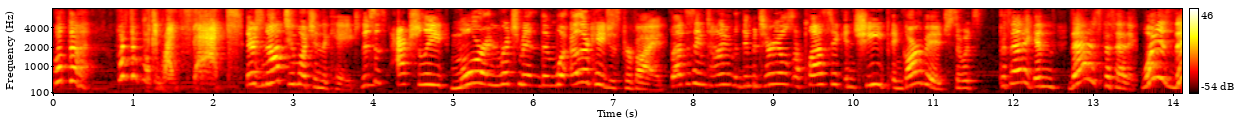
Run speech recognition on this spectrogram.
What the, what the, what, what's that? There's not too much in the cage. This is actually more enrichment than what other cages provide. But at the same time, the materials are plastic and cheap and garbage, so it's pathetic and that is pathetic. What is this?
